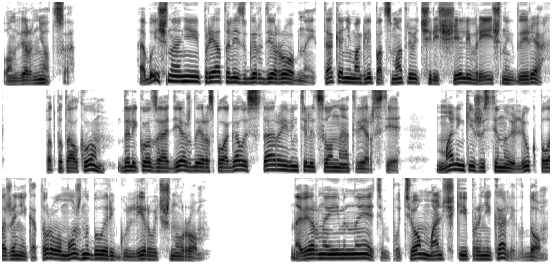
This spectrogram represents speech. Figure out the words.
он вернется. Обычно они прятались в гардеробной, так они могли подсматривать через щели в реечных дверях, под потолком, далеко за одеждой, располагалось старое вентиляционное отверстие, маленький жестяной люк, положение которого можно было регулировать шнуром. Наверное, именно этим путем мальчики и проникали в дом.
